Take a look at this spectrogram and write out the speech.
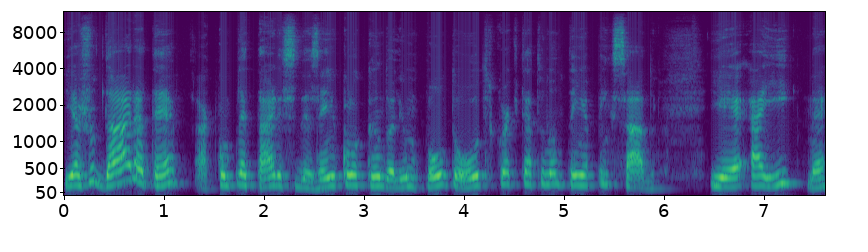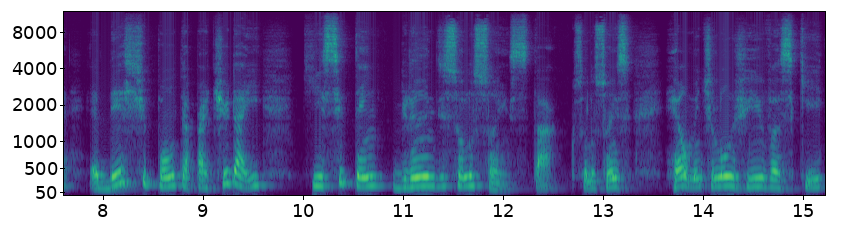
e ajudar até a completar esse desenho, colocando ali um ponto ou outro que o arquiteto não tenha pensado. E é aí, né, é deste ponto, é a partir daí, que se tem grandes soluções, tá? Soluções realmente longivas que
